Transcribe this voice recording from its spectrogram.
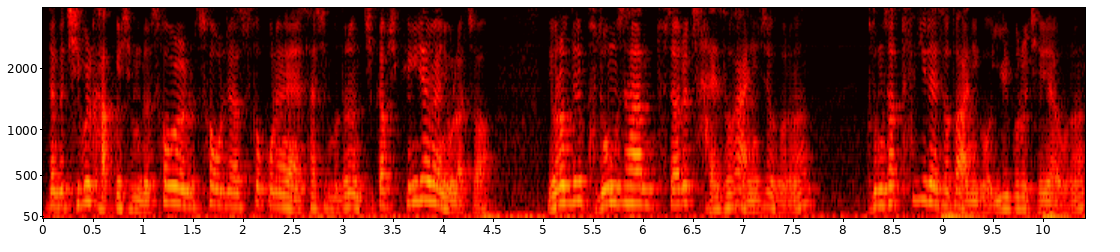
일단 그 집을 갖고 계신 분들 서울 서울이나 수도권에 사신 분들은 집값이 굉장히 많이 올랐죠. 여러분들이 부동산 투자를 잘해서가 아니죠, 그거는 부동산 투기를 해서도 아니고 일부를 제외하고는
